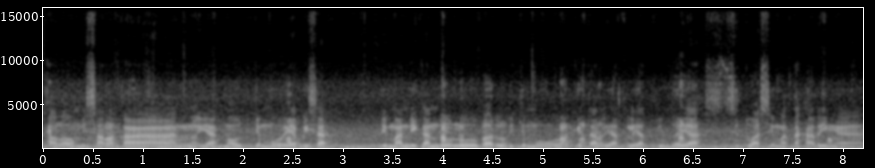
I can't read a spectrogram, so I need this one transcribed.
Kalau misalkan ya mau dijemur ya bisa. Dimandikan dulu baru dijemur. Kita lihat-lihat juga ya situasi mataharinya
